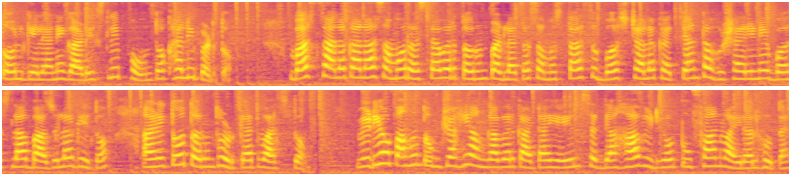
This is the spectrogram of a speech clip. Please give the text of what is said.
तोल गेल्याने गाडी स्लिप होऊन तो खाली पडतो. बस चालकाला समोर रस्त्यावर तरुण पडल्याचं समजताच बस चालक अत्यंत हुशारीने बसला बाजूला घेतो आणि तो तरुण थोडक्यात वाचतो. व्हिडिओ पाहून तुमच्याही अंगावर काटा येईल. सध्या हा व्हिडिओ तुफान व्हायरल होत आहे.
